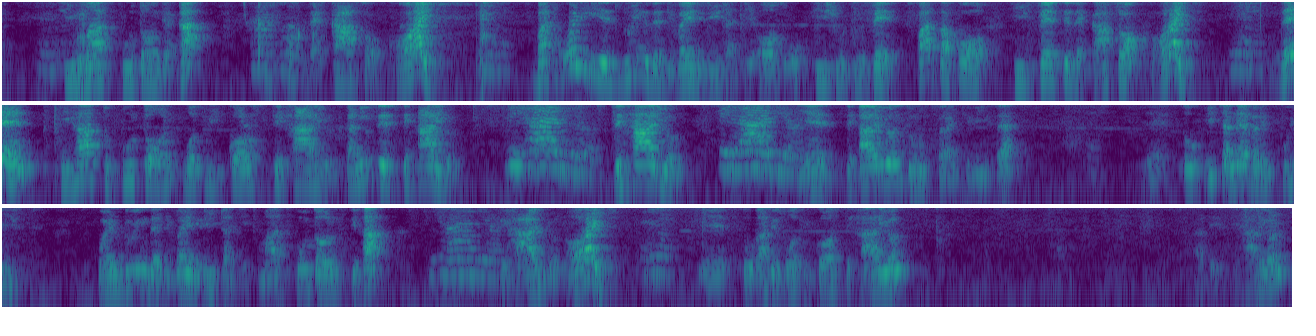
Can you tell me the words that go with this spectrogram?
He must put on the ca Cassock. the cassock. All right. Yes. But when he is doing the divine liturgy also, he should vest. First of all, he vests the cassock. All right. Yes. Then he has to put on what we call steharion. Can you say steharion? Stiharion. Steharion. Stiharion. Yes, steharion looks like this. Eh? Yes. So each and every priest, when doing the divine liturgy, must put on steha, Stiharion. All right. Yes. Yes. So that is what we call steharion. That is steharion.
